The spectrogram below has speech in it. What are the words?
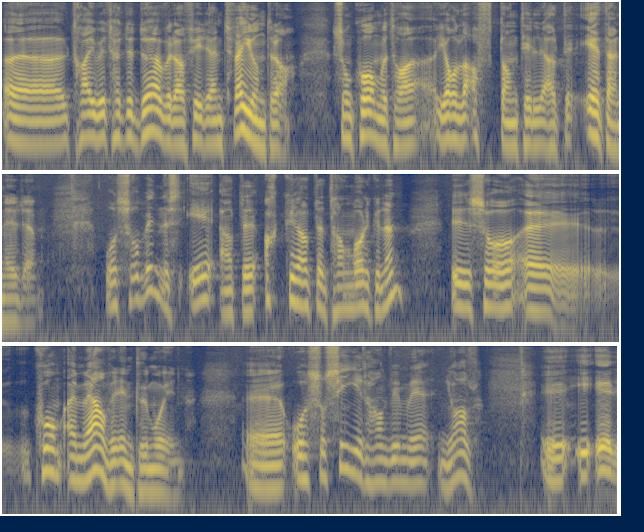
eh, ta i vi hette døvra fyrir en 200 som kom og ta jola aftan til at eter nere. Og så minnes jeg at akkurat den tannmorgenen eh, så eh, kom en maver inn til moen. Eh, og så sier han vi med Njal, eh, jeg, er,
